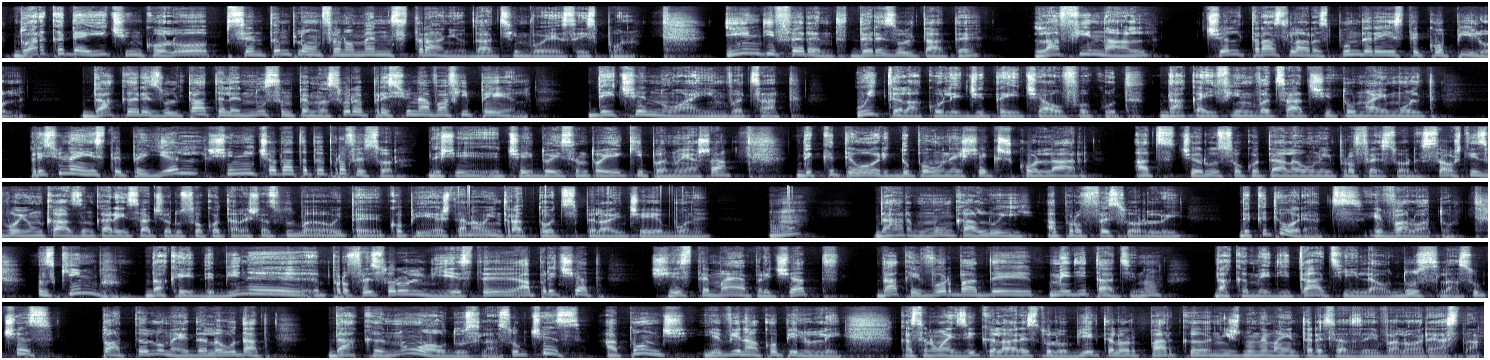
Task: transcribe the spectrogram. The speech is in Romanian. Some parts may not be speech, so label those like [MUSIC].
Doar că de aici încolo se întâmplă un fenomen straniu, dați-mi voie să-i spun. Indiferent de rezultate, la final, cel tras la răspundere este copilul – dacă rezultatele nu sunt pe măsură, presiunea va fi pe el. De ce nu ai învățat? Uite la colegii tăi ce au făcut. Dacă ai fi învățat și tu mai mult, presiunea este pe el și niciodată pe profesor. Deși cei doi sunt o echipă, nu-i așa? De câte ori după un eșec școlar ați cerut socoteală unui profesor? Sau știți voi un caz în care i s-a cerut socoteală și a spus, bă, uite, copiii ăștia n-au intrat toți pe la licee bune. Hm? Dar munca lui, a profesorului, de câte ori ați evaluat-o? În schimb, dacă e de bine, profesorul este apreciat. Și este mai apreciat dacă e vorba de meditații, nu? Dacă meditațiile au dus la succes, toată lumea e de lăudat. Dacă nu au dus la succes, atunci e vina copilului. Ca să nu mai zic că la restul obiectelor parcă nici nu ne mai interesează evaluarea asta.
